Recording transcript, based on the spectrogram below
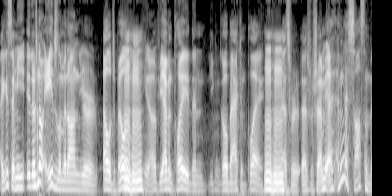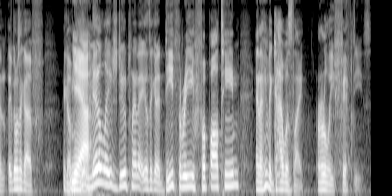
I guess I mean there's no age limit on your eligibility. Mhm. You know, if you haven't played, then you can go back and play. Mhm. That's for that's for sure. I mean, I, I think I saw something. Like, there was like a f- like a Yeah. middle aged dude playing. It was like a D three football team, and I think the guy was like early fifties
